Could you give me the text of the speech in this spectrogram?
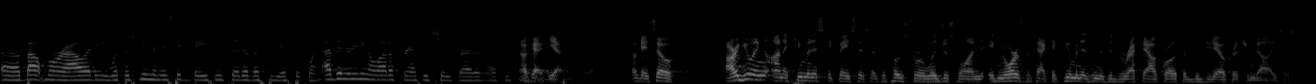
uh, about morality with a humanistic base instead of a theistic one? I've been reading a lot of Francis Schaeffer. I don't know if you're familiar. Okay, with yes. him. Yeah. Okay, so arguing on a humanistic basis as opposed to a religious one ignores the fact that humanism is a direct outgrowth of the Judeo Christian value system.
